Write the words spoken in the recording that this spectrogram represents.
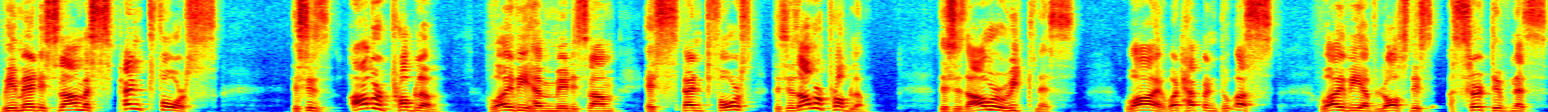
We made Islam a spent force. This is our problem. Why we have made Islam a spent force? This is our problem. This is our weakness. Why? What happened to us? Why we have lost this assertiveness?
